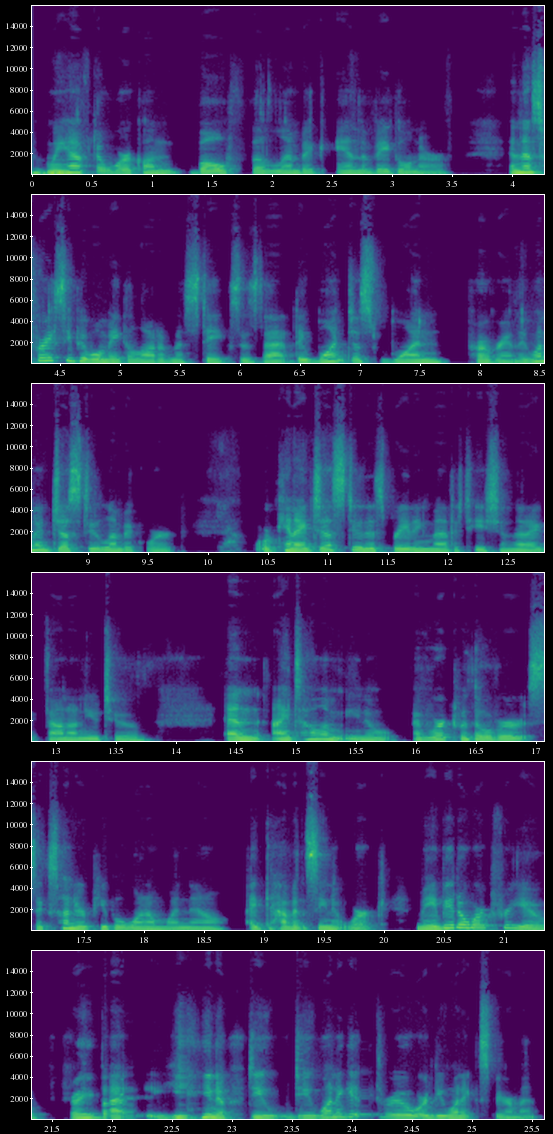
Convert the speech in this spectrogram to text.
Mm-hmm. We have to work on both the limbic and the vagal nerve. And that's where I see people make a lot of mistakes is that they want just one program. They want to just do limbic work or can I just do this breathing meditation that I found on YouTube? And I tell them, you know, I've worked with over 600 people one on one now. I haven't seen it work. Maybe it'll work for you, right? But you, you know, do you do you want to get through or do you want to experiment?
